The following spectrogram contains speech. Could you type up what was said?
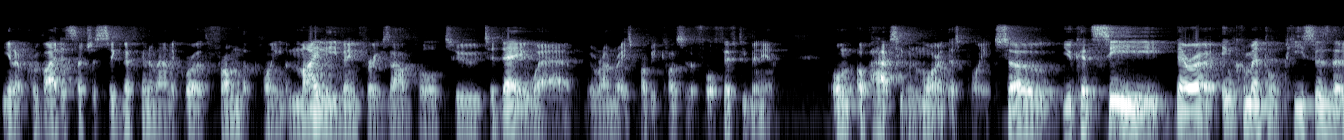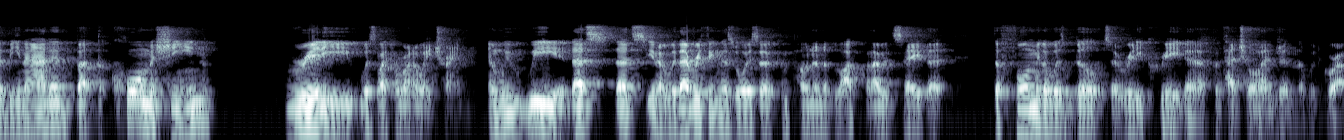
you know provided such a significant amount of growth from the point of my leaving, for example, to today, where the run rate is probably closer to 450 million. Or, or perhaps even more at this point. So you could see there are incremental pieces that have been added, but the core machine really was like a runaway train. And we, we that's that's you know with everything there's always a component of luck, but I would say that the formula was built to really create a perpetual engine that would grow.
